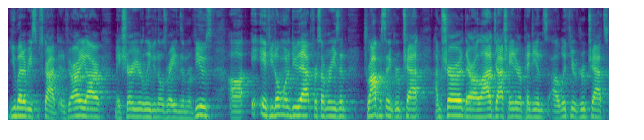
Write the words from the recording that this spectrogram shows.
you better be subscribed. And if you already are, make sure you're leaving those ratings and reviews. Uh, if you don't want to do that for some reason, drop us in a group chat. I'm sure there are a lot of Josh Hader opinions uh, with your group chats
